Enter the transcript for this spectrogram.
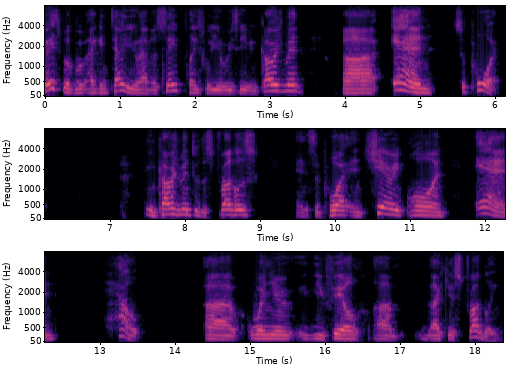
Facebook group, I can tell you, you have a safe place where you'll receive encouragement uh, and support. Encouragement through the struggles and support and cheering on and help uh, when you you feel um, like you're struggling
